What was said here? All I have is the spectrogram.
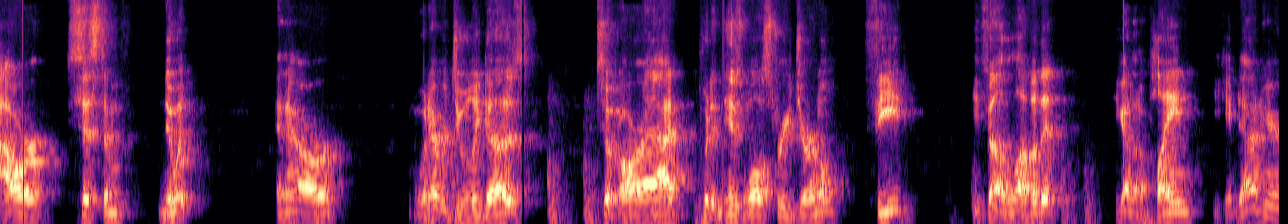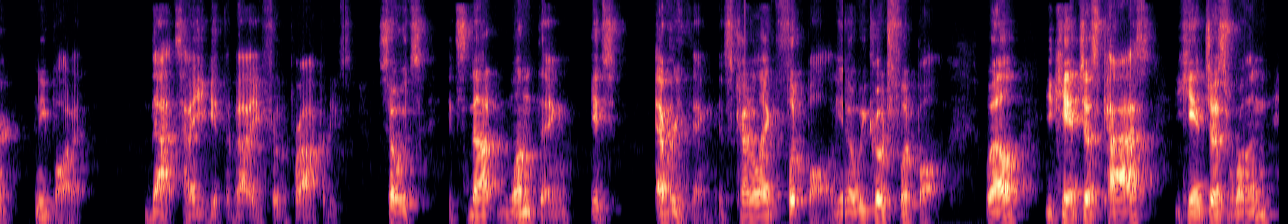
our system knew it, and our whatever Julie does took our ad, put it in his Wall Street Journal feed. He fell in love with it. He got on a plane. He came down here and he bought it. That's how you get the value for the properties. So it's it's not one thing. It's everything. It's kind of like football. You know, we coach football. Well, you can't just pass. You can't just run.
